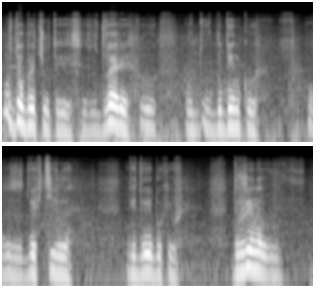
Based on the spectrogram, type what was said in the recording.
Ну, добре чути. Двері в будинку здвихтіли від вибухів. Дружина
